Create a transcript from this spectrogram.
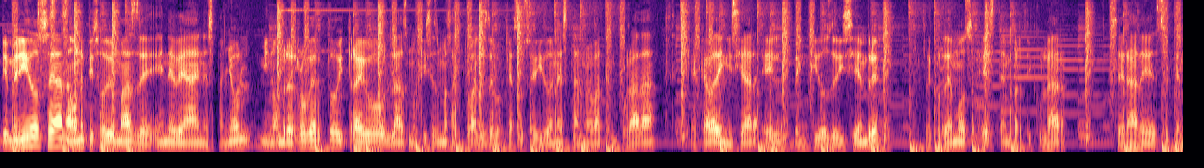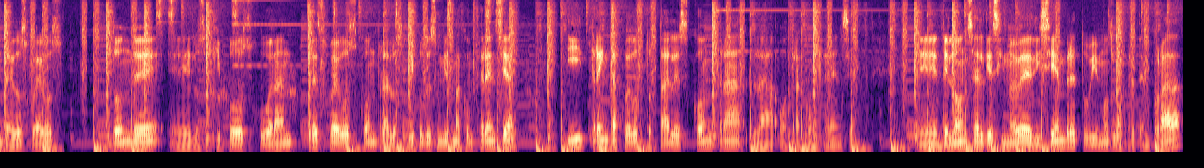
Bienvenidos sean a un episodio más de NBA en español. Mi nombre es Roberto y traigo las noticias más actuales de lo que ha sucedido en esta nueva temporada que acaba de iniciar el 22 de diciembre. Recordemos, esta en particular será de 72 juegos, donde eh, los equipos jugarán 3 juegos contra los equipos de su misma conferencia y 30 juegos totales contra la otra conferencia. Eh, del 11 al 19 de diciembre tuvimos la pretemporada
